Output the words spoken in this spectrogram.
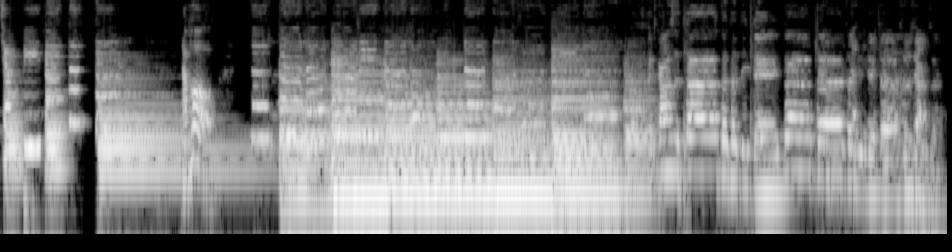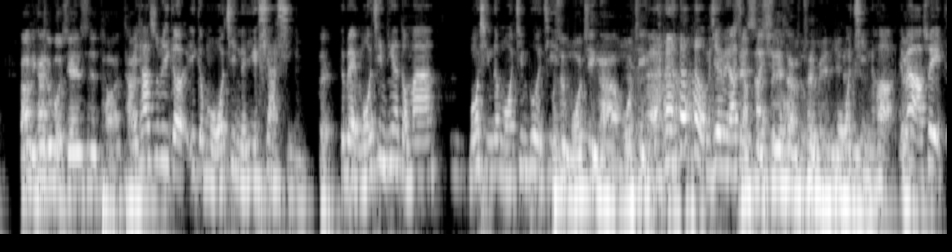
将比哒哒哒，然后哒哒啦哒哩哒啦哒哒啦滴啦啦。刚刚是哒哒哒滴哒哒哒哒滴哒哒，是不是这样子？然后你看，如果先是弹弹，哎，它是不是一个一个魔镜的一个下行？对，对不对？魔镜听得懂吗？模型的魔进步的进，不是魔镜啊，魔镜。我们今天没有要讲白雪公主。谁是世界上最美丽的？魔镜哈，有没有？所以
